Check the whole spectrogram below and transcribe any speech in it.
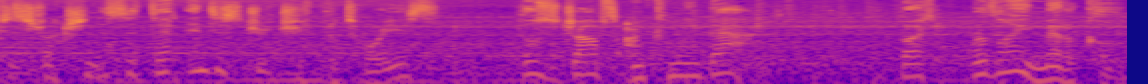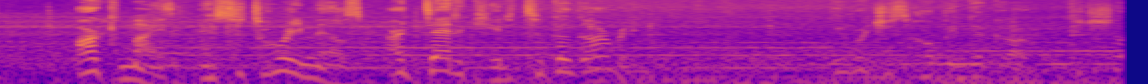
Construction is a dead industry, Chief Pretorius. Those jobs aren't coming back. But Reliant Medical, Arkmite, and Satori Mills are dedicated to Gagarin. We were just hoping Gagarin could show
